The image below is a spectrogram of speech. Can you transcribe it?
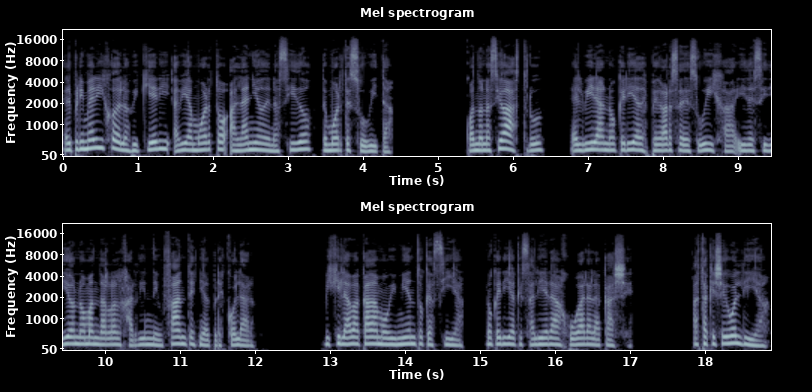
El primer hijo de los Bicchieri había muerto al año de nacido de muerte súbita. Cuando nació Astrud, Elvira no quería despegarse de su hija y decidió no mandarla al jardín de infantes ni al preescolar. Vigilaba cada movimiento que hacía, no quería que saliera a jugar a la calle. Hasta que llegó el día.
